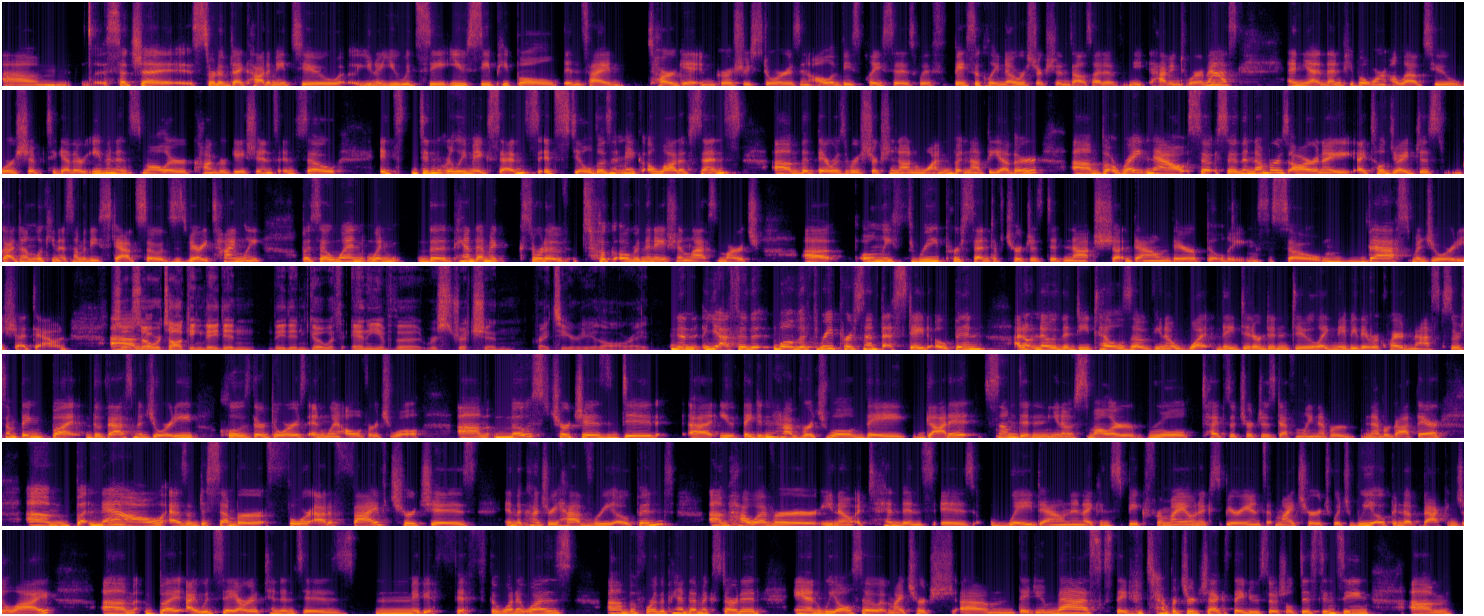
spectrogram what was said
um such a sort of dichotomy to you know you would see you see people inside Target and grocery stores and all of these places with basically no restrictions outside of having to wear a mask. And yet then people weren't allowed to worship together even in smaller congregations. And so it didn't really make sense. It still doesn't make a lot of sense um, that there was a restriction on one but not the other. Um, but right now, so so the numbers are, and I I told you I just got done looking at some of these stats, so this is very timely. But so when when the pandemic sort of took over the nation last March. Uh, only 3% of churches did not shut down their buildings. So vast majority shut down. So, um, so we're talking they didn't they didn't go with any of the restriction criteria at all right? No, yeah so the well the 3% that stayed open i don't know the details of you know what they did or didn't do like maybe they required masks or something but the vast majority closed their doors and went all virtual. Um, most churches did uh, if they didn't have virtual, they got it. Some didn't. You know, smaller rural types of churches definitely never never got there. Um, but now, as of December, four out of five churches in the country have reopened. Um, however, you know, attendance is way down, and I can speak from my own experience at my church, which we opened up back in July. Um, but I would say our attendance is maybe a fifth of what it was um, before the pandemic started. And we also at my church, um, they do masks, they do temperature checks, they do social distancing. Um,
